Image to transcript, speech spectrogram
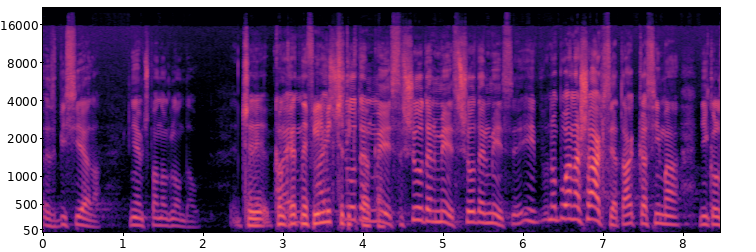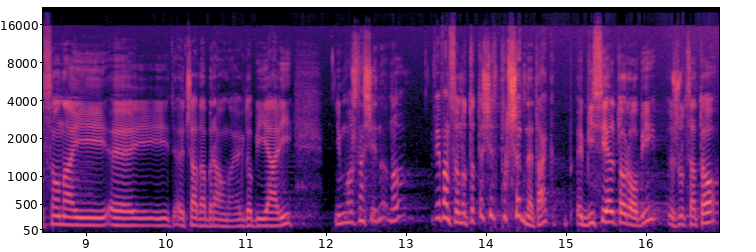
z BCL-a. Nie wiem, czy pan oglądał. Czy konkretny I'm- filmik, I czy shoot TikToka? and miss, shoot and miss, shoot and miss. I no była nasza akcja, tak? Kasima Nicholsona i, i Chada Browna, jak dobijali. I można się, no, no wie pan co, no to też jest potrzebne, tak? BCL to robi, rzuca to.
